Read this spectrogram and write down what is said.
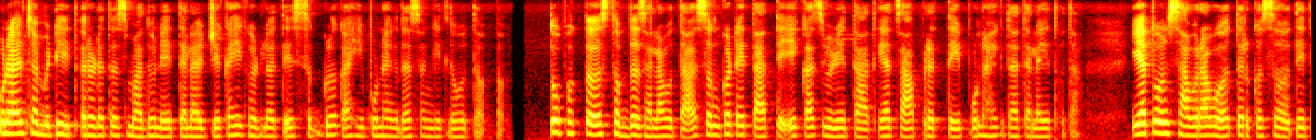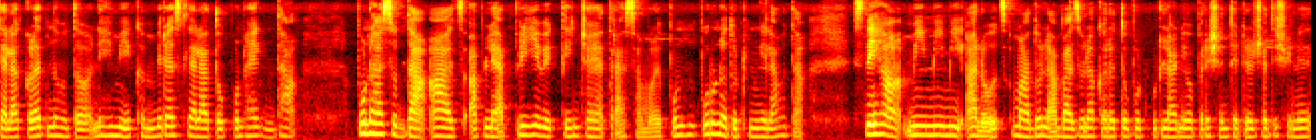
कुणालच्या मिठीत रडतच माधुने त्याला जे काही घडलं ते सगळं काही पुन्हा एकदा सांगितलं होतं. तो फक्त स्तब्ध झाला होता. संकट येतात ते एकाच वेळी येतात याचा प्रत्यय पुन्हा एकदा त्याला येत होता. यातून सावरावं तर कसं ते त्याला कळत नव्हतं. नेहमी खंबीर असलेला तो पुन्हा एकदा पुन्हासुद्धा आज आपल्या प्रिय व्यक्तींच्या या त्रासामुळे पूर्ण तुटून गेला होता. स्नेहा मी मी मी आलोच. माधुला बाजूला करत तो पुटपुटला आणि ऑपरेशन थिएटरच्या दिशेने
